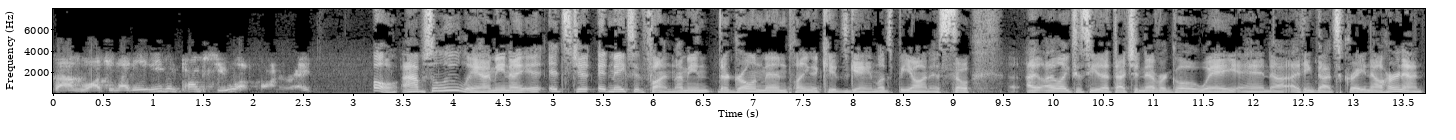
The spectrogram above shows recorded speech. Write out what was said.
fans watching that, it even pumps you up, Connor, right? Oh, absolutely. I mean, I, it, it's just it makes it fun. I mean, they're grown men playing a kid's game. Let's be honest. So, I, I like to see that. That should never go away, and uh, I think that's great. Now, Hernan,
